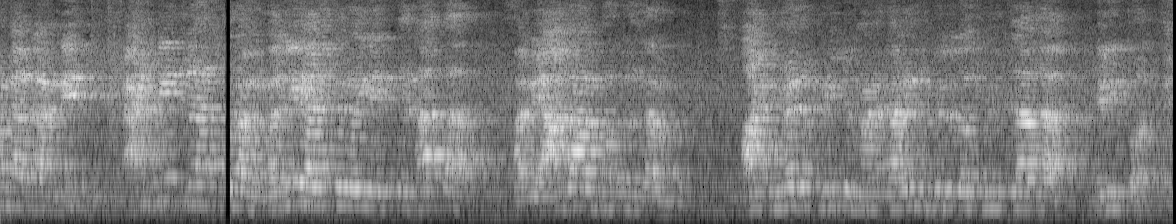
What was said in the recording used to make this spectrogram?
ఉన్న దాన్ని యాంటీ క్లాస్ మళ్ళీ యాక్టివ్ అయితే దాకా అవి ఆధారపోతుందా ఉంటుంది వాటి మీద ప్రింట్ మన కరెంటు బిల్లులో ప్రింట్ లాగా పెరిగిపోతుంది.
